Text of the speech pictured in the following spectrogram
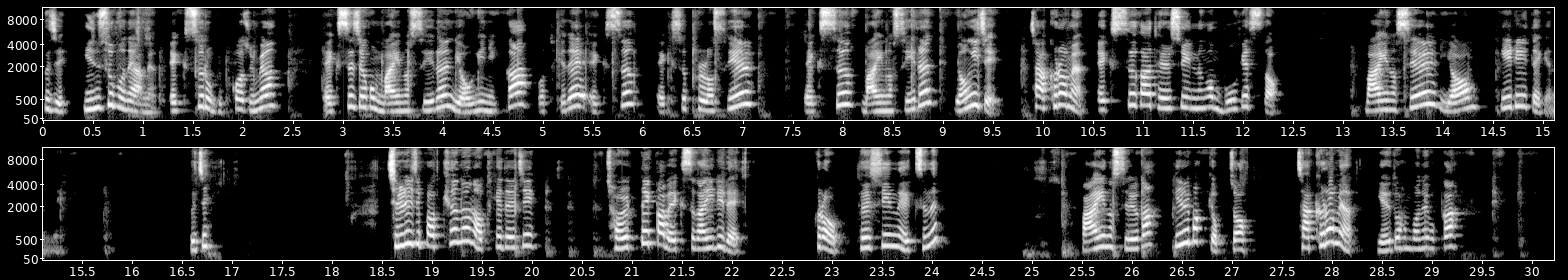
그지? 인수분해하면 x로 묶어주면 x제곱 마이너스 1은 0이니까 어떻게 돼? x, x 플러스 1, x 마이너스 1은 0이지? 자 그러면 x가 될 수 있는 건 뭐겠어? 마이너스 1, 0, 1이 되겠네. 그지? 진리집합 q는 어떻게 되지? 절대값 x가 1이래. 그럼 될 수 있는 x는 마이너스 1과 1밖에 없죠. 자, 그러면 얘도 한번 해볼까?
